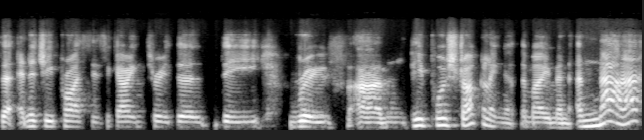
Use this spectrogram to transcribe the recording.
the energy prices are going through the the roof. Um, people are struggling at the moment. And that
